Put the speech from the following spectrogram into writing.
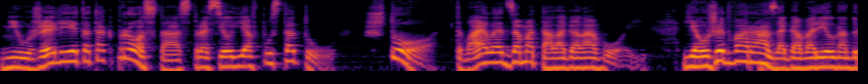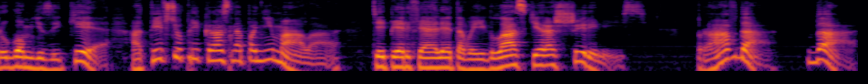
Неужели это так просто?» – спросил я в пустоту. «Что?» – Твайлайт замотала головой. «Я уже два раза говорил на другом языке, а ты все прекрасно понимала. Теперь фиолетовые глазки расширились. «Правда?» «Да,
